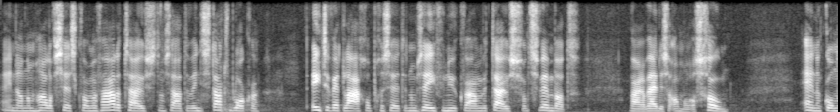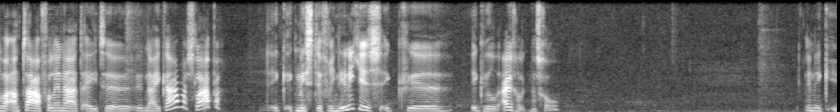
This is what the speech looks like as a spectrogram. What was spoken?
En dan om half zes kwam mijn vader thuis. Dan zaten we in de startblokken. Het eten werd laag opgezet. En om zeven uur kwamen we thuis van het zwembad. Waren wij dus allemaal al schoon. En dan konden we aan tafel en na het eten eh, naar je kamer slapen. Ik, ik miste vriendinnetjes. Ik, eh, ik wilde eigenlijk naar school. En ik,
